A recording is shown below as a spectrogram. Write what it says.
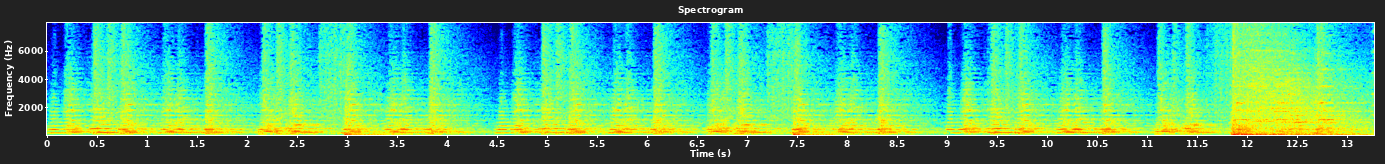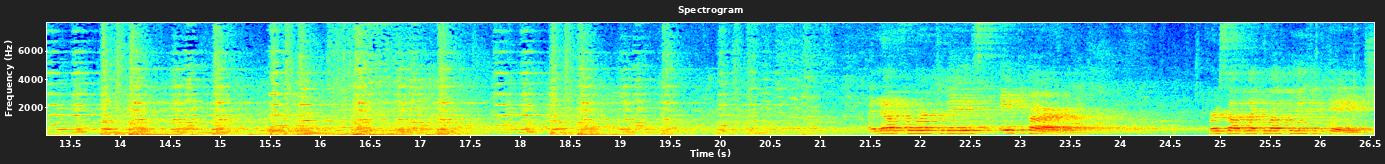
And now for today's eighth card. First off, I'd like to welcome into the cage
